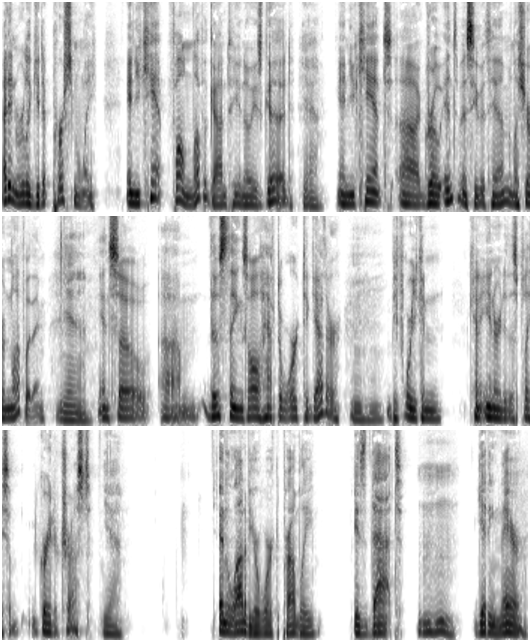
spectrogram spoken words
I didn't really get it personally. And you can't fall in love with God until you know He's good, Yeah. and you can't uh, grow intimacy with Him unless you're in love with Him. Yeah. And so um, those things all have to work together hmm before you can kind of enter into this place of greater trust. Yeah. And a lot of your work probably is that Mm-hmm. getting there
